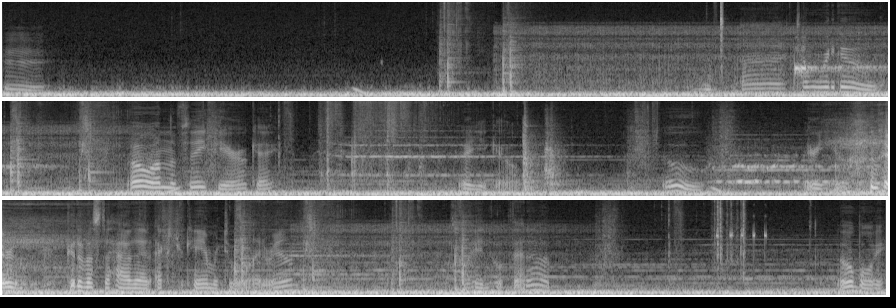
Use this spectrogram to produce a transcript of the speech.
Hmm. Uh, tell me where to go. Oh, on the safe here, okay. There you go. They're good of us to have that extra camera tool lying around. Let's go ahead and hook that up. Oh boy.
